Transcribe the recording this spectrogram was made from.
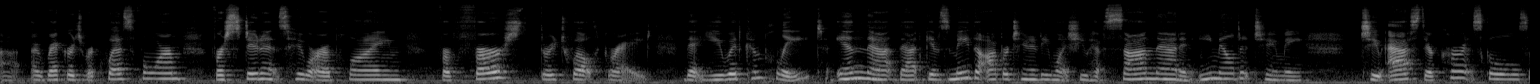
uh, a records request form for students who are applying for first through 12th grade that you would complete. In that, that gives me the opportunity, once you have signed that and emailed it to me, to ask their current schools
